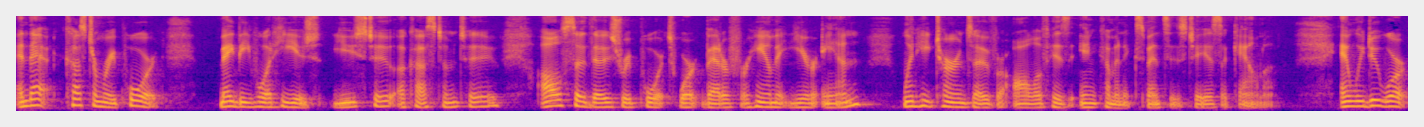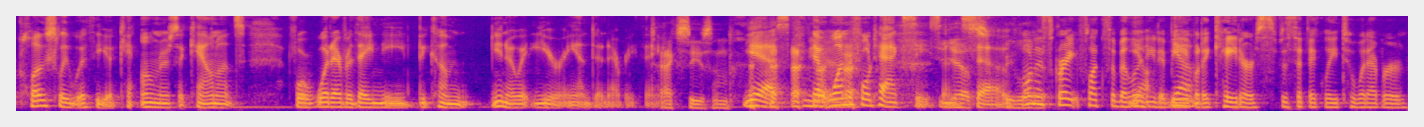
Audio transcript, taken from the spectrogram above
And that custom report maybe what he is used to, accustomed to. Also, those reports work better for him at year end when he turns over all of his income and expenses to his accountant. And we do work closely with the owner's accountants for whatever they need become, you know, at year end and everything. Tax season. yes, that wonderful tax season. Yes, so. Well, it's great flexibility Yeah, to be yeah. able to cater specifically to whatever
